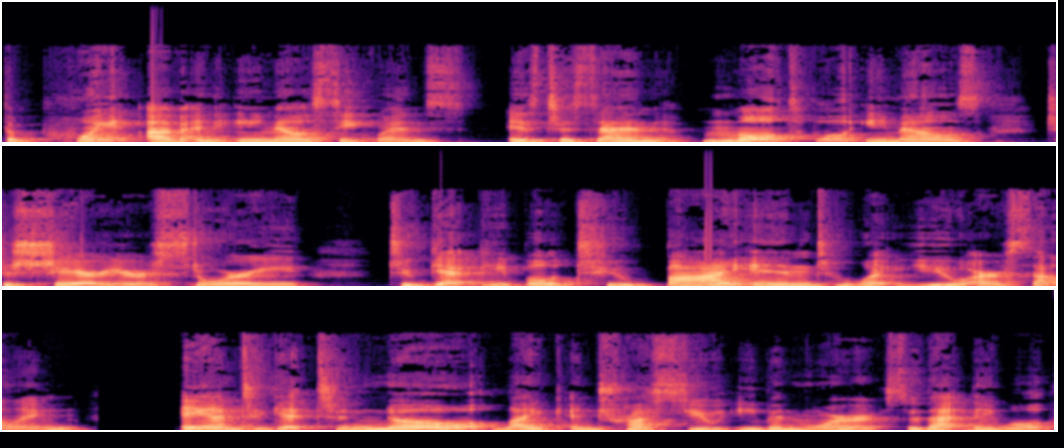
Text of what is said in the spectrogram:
The point of an email sequence is to send multiple emails to share your story, to get people to buy into what you are selling, and to get to know, like, and trust you even more so that they will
